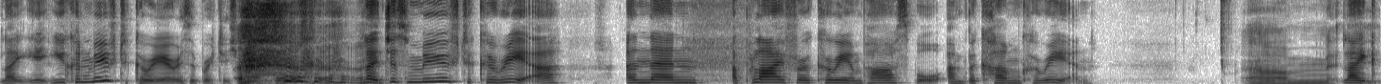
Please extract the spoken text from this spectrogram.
Like y- you can move to Korea as a British person. like just move to Korea, and then apply for a Korean passport and become Korean. um, Like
